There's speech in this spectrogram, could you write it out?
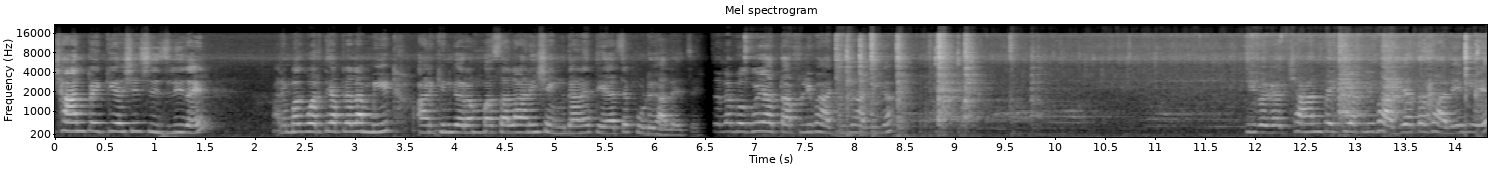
छानपैकी अशी शिजली जाईल. आणि मग वरती आपल्याला मीठ आणखीन गरम मसाला आणि शेंगदाणे तेलाचं कूड घालायचे. चला बघूया आता आपली भाजी झाली का? ही बघा छानपैकी आपली भाजी आता झालेली आहे.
